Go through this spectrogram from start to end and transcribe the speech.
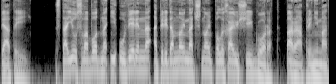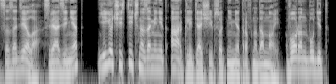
пятый. Стою свободно и уверенно, а передо мной ночной полыхающий город. Пора приниматься за дело. Связи нет? Ее частично заменит арк, летящий в сотни метров надо мной. Ворон будет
